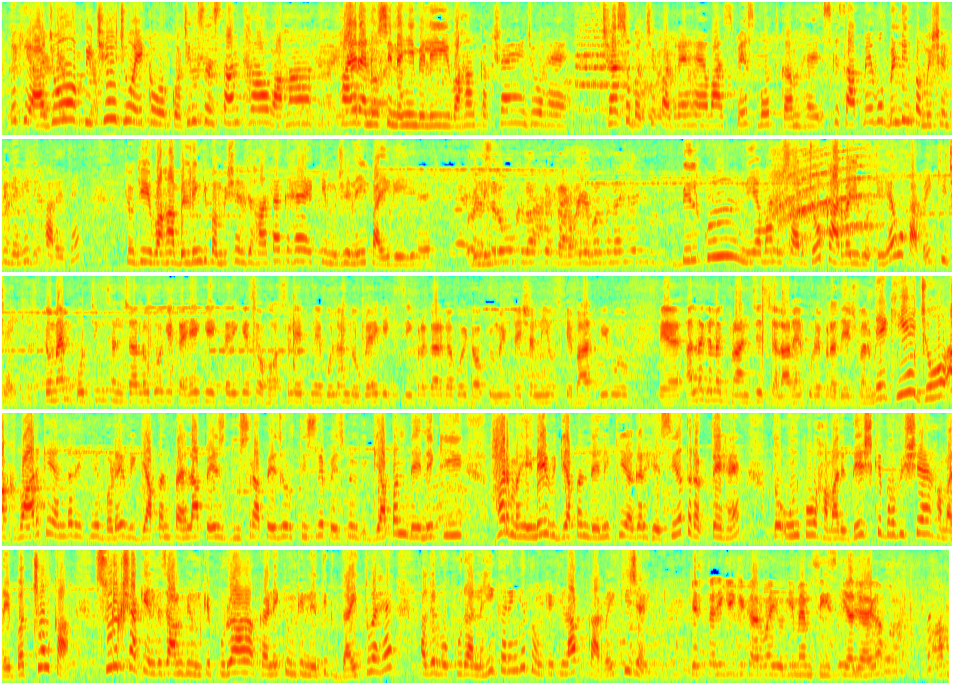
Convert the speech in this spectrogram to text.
देखिए आज जो पीछे जो एक कोचिंग संस्थान था वहाँ फायर एनओसी नहीं मिली वहाँ कक्षाएँ जो है 600 बच्चे पढ़ रहे हैं वहाँ स्पेस बहुत कम है। इसके साथ में वो बिल्डिंग परमिशन भी नहीं दिखा रहे थे क्योंकि वहाँ बिल्डिंग की परमिशन जहाँ तक है कि मुझे नहीं पाई गई है। बिल्डिंग के खिलाफ कार्रवाई अमल में लाई जाएगी? बिल्कुल नियमानुसार जो कार्रवाई होती है वो कार्रवाई की जाएगी। तो मैम कोचिंग संचालकों के कहे कि एक तरीके से हौसले इतने बुलंद हो गए कि किसी प्रकार का कोई डॉक्यूमेंटेशन नहीं उसके बाद भी वो अलग अलग ब्रांचेस चला रहे हैं पूरे प्रदेश भर में। देखिए जो अखबार के अंदर इतने बड़े विज्ञापन पहला पेज दूसरा पेज और तीसरे पेज में विज्ञापन देने की हर महीने विज्ञापन देने की अगर हैसियत रखते हैं तो उनको हमारे देश के भविष्य हमारे बच्चों का सुरक्षा के इंतज़ाम भी उनके पूरा करने की उनकी नैतिक दायित्व है। अगर वो पूरा नहीं करेंगे तो उनके खिलाफ कार्रवाई की जाएगी। किस तरीके की कार्रवाई होगी मैम? सीज किया जाएगा?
